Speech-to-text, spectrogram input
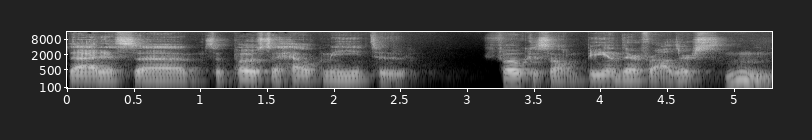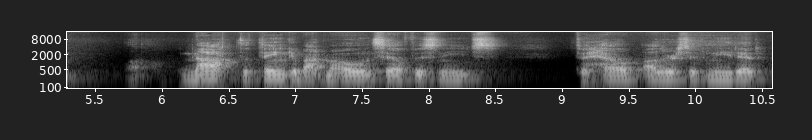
that is uh, supposed to help me to focus on being there for others, not to think about my own selfish needs, to help others if needed,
